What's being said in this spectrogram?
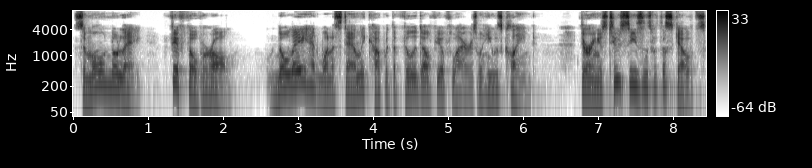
Simon Nolet, fifth overall. Nolet had won a Stanley Cup with the Philadelphia Flyers when he was claimed. During his two seasons with the Scouts,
